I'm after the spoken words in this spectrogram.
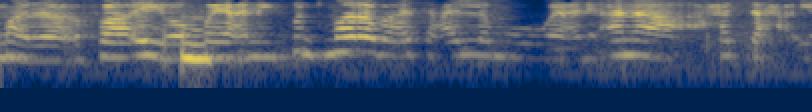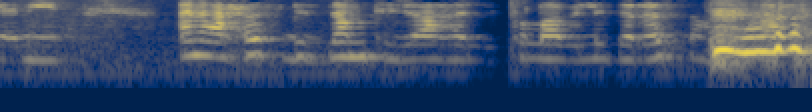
مرة. فايوه فيعني كنت مرة بتعلم ويعني أنا حتى يعني أنا أحس بالذنب تجاه الطلاب اللي درستهم.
